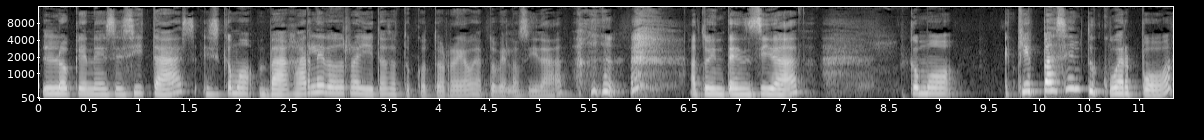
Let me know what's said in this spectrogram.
lo que necesitas es como bajarle dos rayitas a tu cotorreo, a tu velocidad, a tu intensidad, como, ¿qué pasa en tu cuerpo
